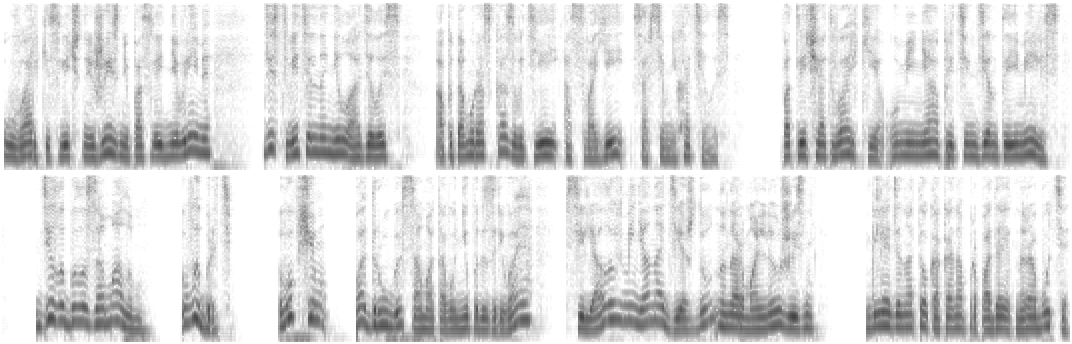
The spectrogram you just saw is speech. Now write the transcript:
У Варьки с личной жизнью последнее время действительно не ладилось, а потому рассказывать ей о своей совсем не хотелось. В отличие от Варьки, у меня претенденты имелись. Дело было за малым — выбрать. В общем, подруга, сама того не подозревая, вселяла в меня надежду на нормальную жизнь. Глядя на то, как она пропадает на работе,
